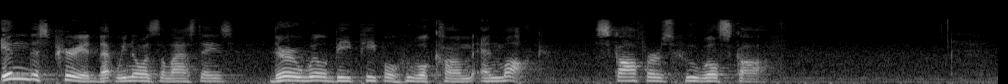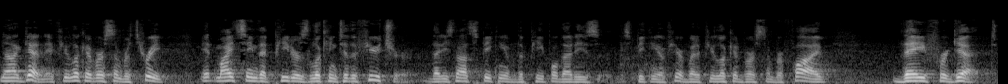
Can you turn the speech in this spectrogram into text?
In this period that we know as the last days, there will be people who will come and mock, scoffers who will scoff. Now again, if you look at verse number three, it might seem that Peter is looking to the future, that he's not speaking of the people that he's speaking of here. But if you look at verse number five, they forget,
